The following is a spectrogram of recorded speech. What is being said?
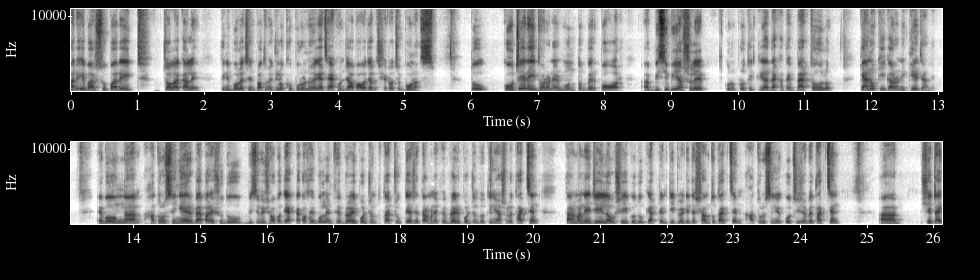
আর এবার সুপার এইট চলাকালে তিনি বলেছেন প্রাথমিক লক্ষ্য পূরণ হয়ে গেছে, এখন যা পাওয়া যাবে সেটা হচ্ছে বোনাস। তো কোচের এই ধরনের মন্তব্যের পর বিসিবি আসলে কোনো প্রতিক্রিয়া দেখাতে ব্যর্থ হলো। কেন, কি কারণে, কে জানে? এবং হাতুরু সিং এর ব্যাপারে শুধু বিসিবি সভাপতি একটা কথাই বললেন, ফেব্রুয়ারি পর্যন্ত তার চুক্তি আছে, তার মানে ফেব্রুয়ারি পর্যন্ত তিনি আসলে থাকছেন। তার মানে যেই লাউ সেই কদু, ক্যাপ্টেন টি টোয়েন্টিতে শান্ত থাকছেন, হাতুরু সিং এর কোচ হিসেবে থাকছেন। সেটাই।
